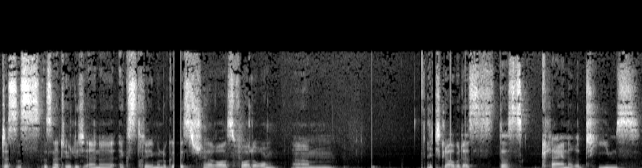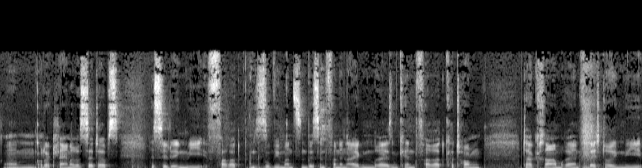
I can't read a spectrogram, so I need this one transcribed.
das ist, ist natürlich eine extreme logistische Herausforderung. Ähm, ich glaube, dass, dass kleinere Teams ähm, oder kleinere Setups, das sind irgendwie Fahrrad, so wie man es ein bisschen von den eigenen Reisen kennt, Fahrradkarton, da Kram rein, vielleicht noch irgendwie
